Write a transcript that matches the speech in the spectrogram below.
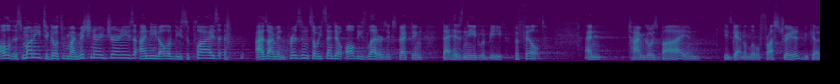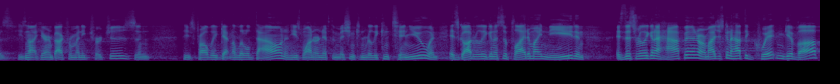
all of this money to go through my missionary journeys, I need all of these supplies as I'm in prison, so he sent out all these letters expecting that his need would be fulfilled. And time goes by, and he's getting a little frustrated because he's not hearing back from many churches, and he's probably getting a little down, and he's wondering if the mission can really continue, and is God really going to supply to my need, and is this really going to happen, or am I just going to have to quit and give up?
